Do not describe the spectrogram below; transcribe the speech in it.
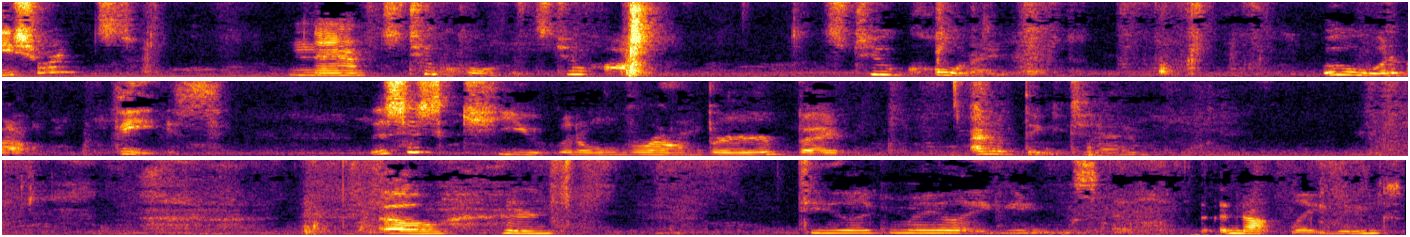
these shorts. Nah, it's too cold. It's too hot. It's too cold right now. Ooh, what about these? This is cute little romper, but I don't think today. Oh, do you like my leggings? Uh, Not leggings,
